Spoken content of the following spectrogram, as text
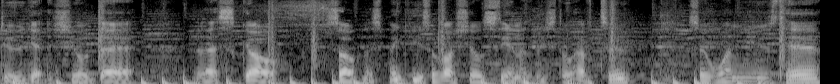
do get the shield there. Let's go. So let's make use of our shield seeing as we still have two. So one used here,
